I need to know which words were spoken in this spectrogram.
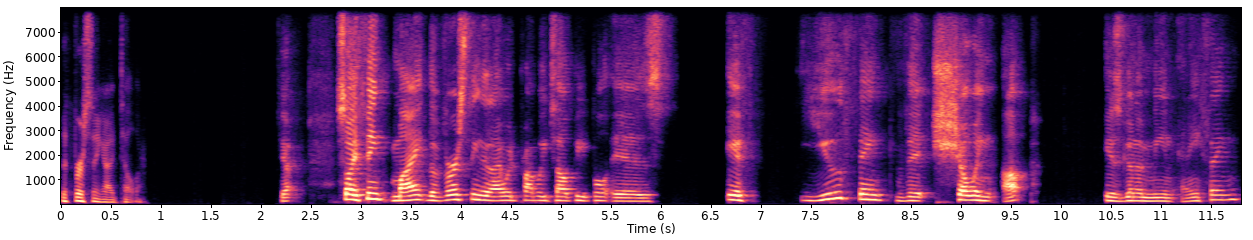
the first thing I'd tell her. Yep. So I think my the first thing that I would probably tell people is if you think that showing up is going to mean anything,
